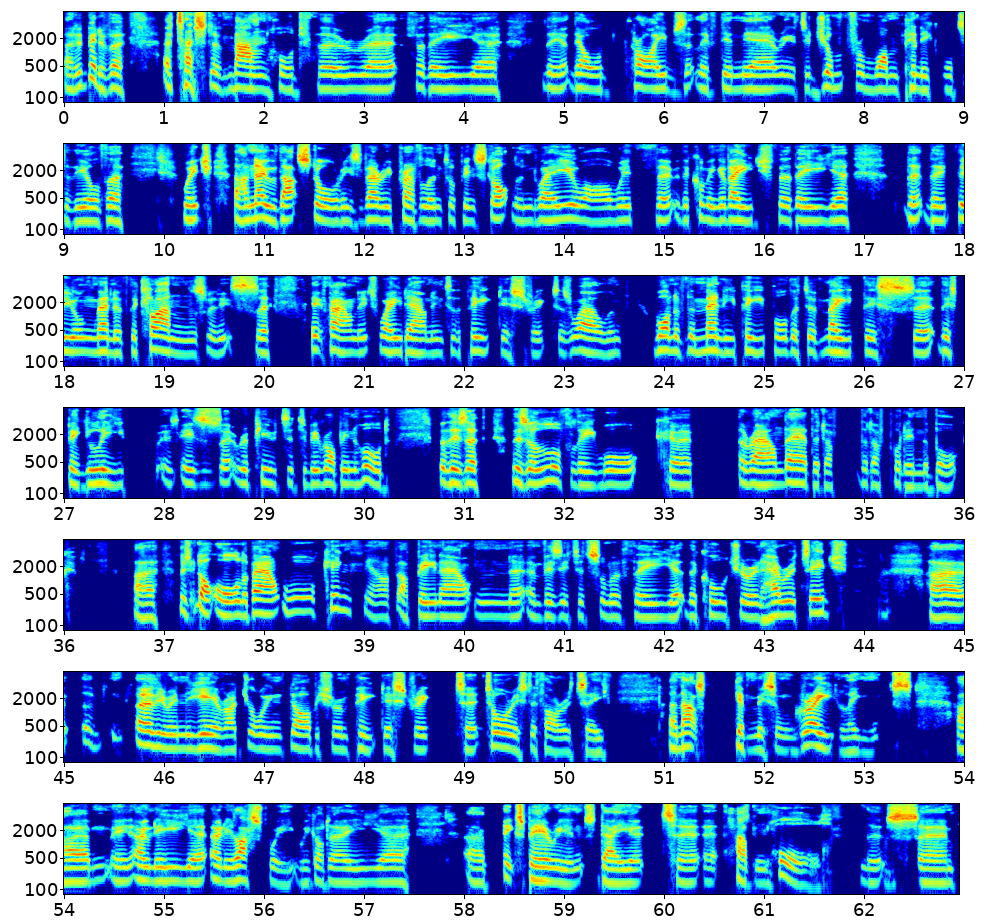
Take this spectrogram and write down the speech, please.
a bit of a, a test of manhood for uh, for the uh, the the old tribes that lived in the area to jump from one pinnacle to the other, which I know that story is very prevalent up in Scotland where you are with uh, the coming of age for the uh, the, the, the young men of the clans, but it's uh, it found its way down into the Peak District as well. And one of the many people that have made this uh, this big leap is, is uh, reputed to be Robin Hood. But there's a there's a lovely walk uh, around there that I've that I've put in the book. Uh, it's not all about walking. You know, I've, I've been out and, uh, and visited some of the uh, the culture and heritage. Uh, earlier in the year, I joined Derbyshire and Peak District Tourist Authority, and that's given me some great links. Um, only uh, only last week we got a, uh, experience day at, uh, at Haddon Hall. That's um,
